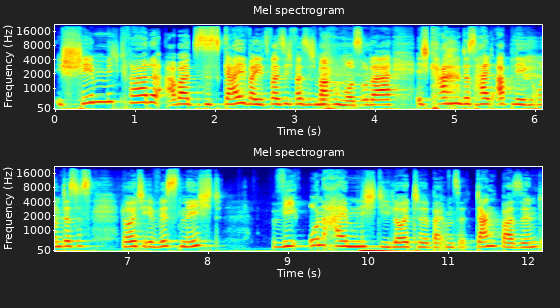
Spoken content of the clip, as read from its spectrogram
ich schäme mich gerade, aber das ist geil, weil jetzt weiß ich, was ich machen muss. Oder ich kann das halt ablegen. Und das ist, Leute, ihr wisst nicht, wie unheimlich die Leute bei uns dankbar sind,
